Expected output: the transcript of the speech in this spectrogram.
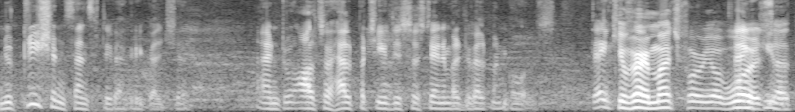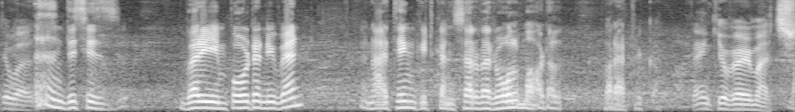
nutrition sensitive agriculture and to also help achieve the sustainable development goals. Thank you very much for your words. you. to us. this is very important event and I think it can serve a role model for Africa. Thank you very much.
